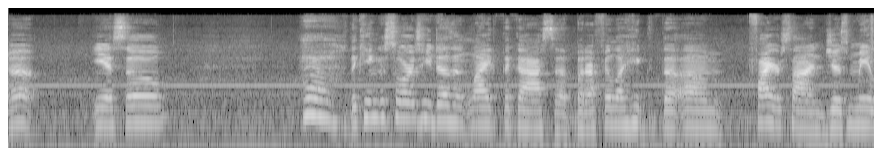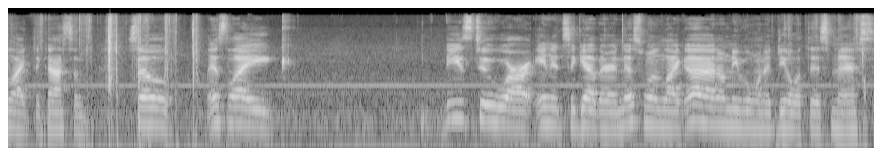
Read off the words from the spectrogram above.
Uh, yeah so the king of swords he doesn't like the gossip but I feel like he, the um fire sign just may like the gossip. So it's like these two are in it together and this one like oh, I don't even want to deal with this mess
